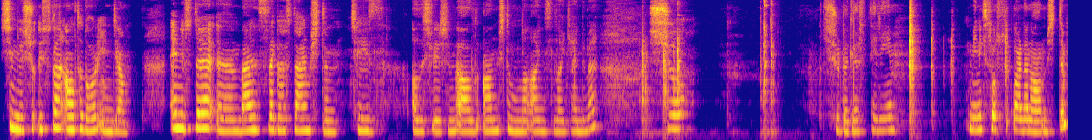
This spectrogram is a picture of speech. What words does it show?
Şimdi şu üstten alta doğru ineceğim. En üstte e, ben size göstermiştim. Çeyiz alışverişimde almıştım bundan aynısından kendime. Şu Şurada göstereyim. Minik sosluklardan almıştım.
